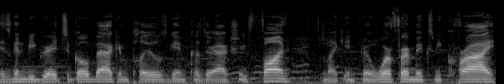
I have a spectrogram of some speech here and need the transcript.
is going to be great to go back and play those games because they're actually fun. Like Infinite Warfare makes me cry.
